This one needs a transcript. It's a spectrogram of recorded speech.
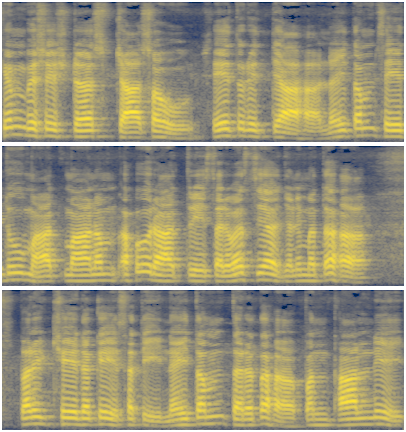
किं विशिष्टश्चासौ? सेतुरीत्याह। नैतं सेतुमात्मानम् अहोरात्रि सर्वस्य जनिमतः परिच्छेदके सति। नैतं तरतः पन्थान्ये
